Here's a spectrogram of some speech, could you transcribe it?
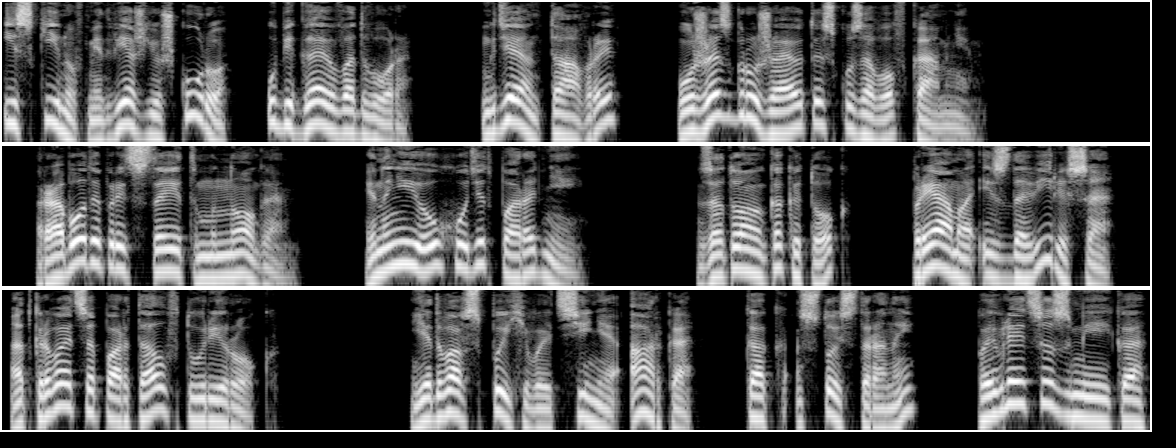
и, скинув медвежью шкуру, убегаю во двор, где тавры уже сгружают из кузовов камни. Работы предстоит много, и на нее уходит пара дней. Зато, как итог, прямо из Давириса открывается портал в Тури-Рок. Едва вспыхивает синяя арка, как с той стороны появляется змейка,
